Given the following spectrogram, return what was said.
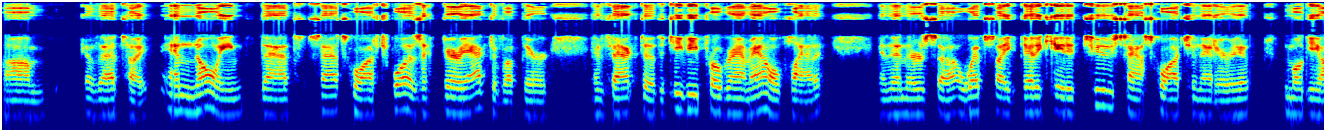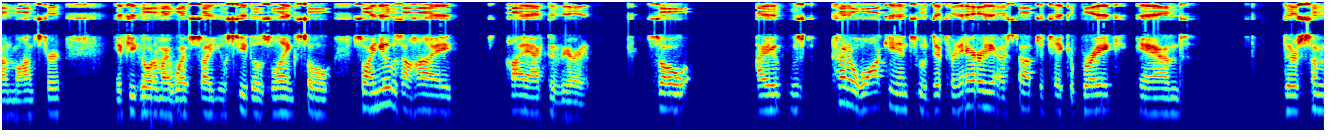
um, of that type. And knowing that Sasquatch was very active up there. In fact, uh, the TV program Animal Planet and then there's a website dedicated to Sasquatch in that area, Mogollon Monster. If you go to my website, you'll see those links. So, so I knew it was a high, high active area. So I was kind of walking into a different area. I stopped to take a break, and there's some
